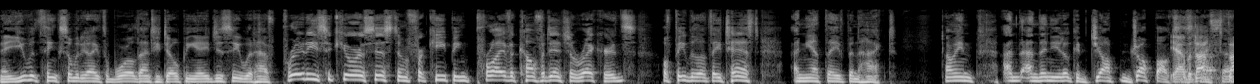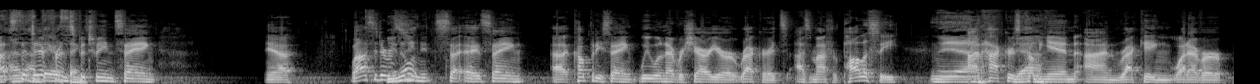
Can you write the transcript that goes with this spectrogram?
Now, you would think somebody like the World Anti-Doping Agency would have pretty secure system for keeping private confidential records of people that they test, and yet they've been hacked. I mean, and, and then you look at drop, Dropbox. Yeah, but that's that's and- the and difference between saying, yeah, well, that's the difference You know- between uh, saying a company saying we will never share your records as a matter of policy, Yeah, and hackers yeah. coming in and wrecking whatever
